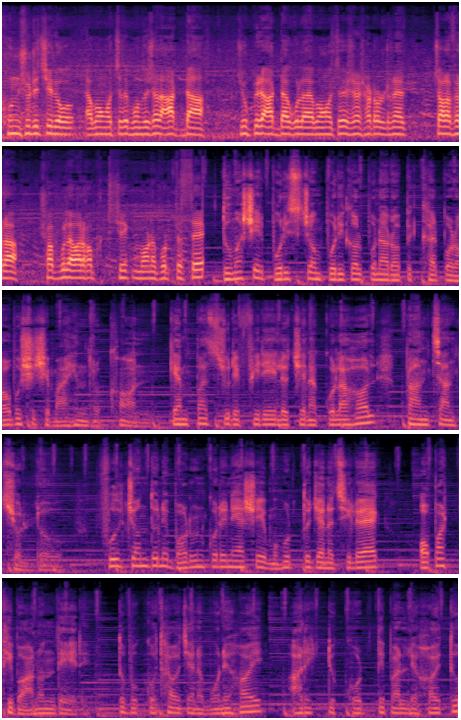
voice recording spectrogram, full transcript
খুনসুটি ছিল এবং হচ্ছে বন্ধুদের সাথে আড্ডা, চুপড়ির আড্ডাগুলো এবং হচ্ছে শাটল ট্রেনের চলাফেরা, সবগুলো আবার ঠিক মনে পড়তেছে। দুমাসের পরিশ্রম পরিকল্পনার অপেক্ষার পর অবশেষে মাহেন্দ্রক্ষণ ক্যাম্পাস জুড়ে ফিরে এলো চেনা কোলাহল, প্রাণ চাঞ্চল্য। ফুলচন্দনে বরণ করে নিয়ে আসে মুহূর্ত যেন ছিল এক অপার্থিব আনন্দের। তবু কোথাও যেন মনে হয় আরেকটু করতে পারলে হয়তো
